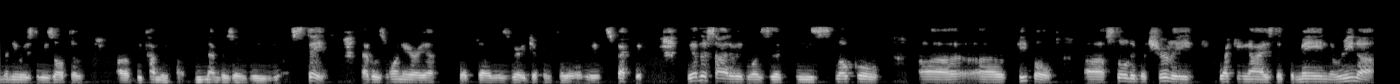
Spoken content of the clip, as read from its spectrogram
many ways the result of becoming members of the state. That was one area that was very different from what we expected. The other side of it was that these local uh, uh, people uh, slowly but surely recognized that the main arena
